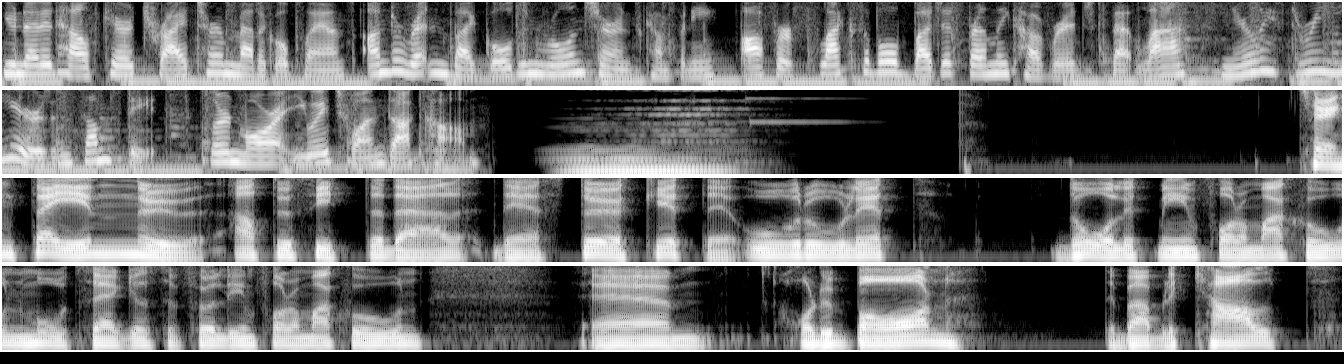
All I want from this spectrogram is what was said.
United Healthcare Tri Term Medical Plans, underwritten by Golden Rule Insurance Company, offer flexible, budget friendly coverage that lasts nearly three years in some states. Learn more at uh1.com. Tänk dig in nu att du sitter där, det är stökigt, det är oroligt, dåligt med information, motsägelsefull information. Eh, har du barn? Det börjar bli kallt.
